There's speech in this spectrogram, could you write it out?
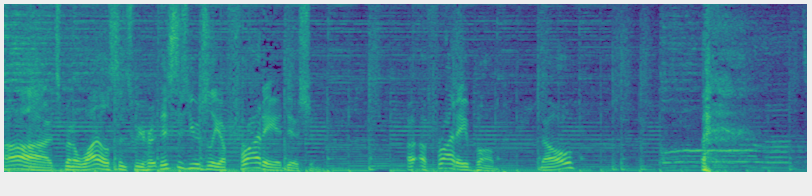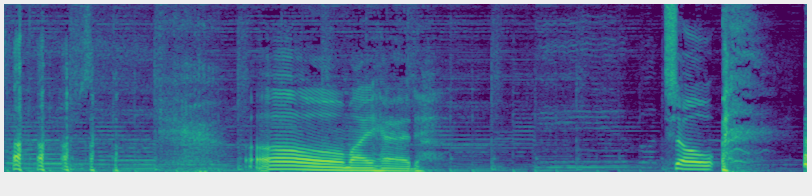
Ah, it's been a while since we heard. This is usually a Friday edition, a, a Friday bump. No. oh my head. So,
